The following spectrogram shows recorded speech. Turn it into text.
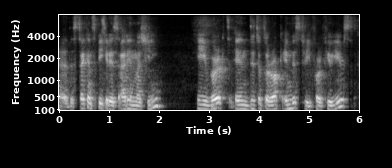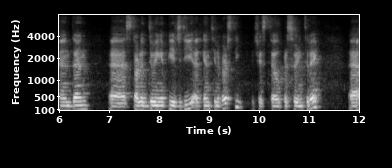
Uh, the second speaker is Arjen Mascini. He worked in digital rock industry for a few years and then uh, started doing a PhD at Ghent University, which is still pursuing today, uh,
